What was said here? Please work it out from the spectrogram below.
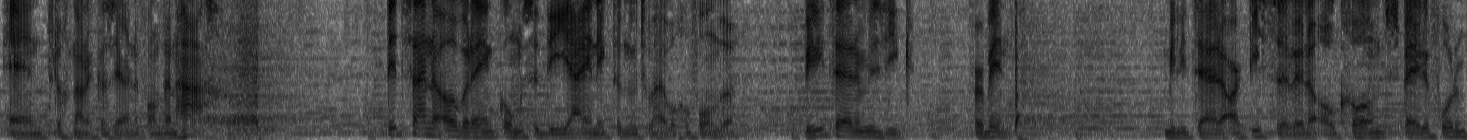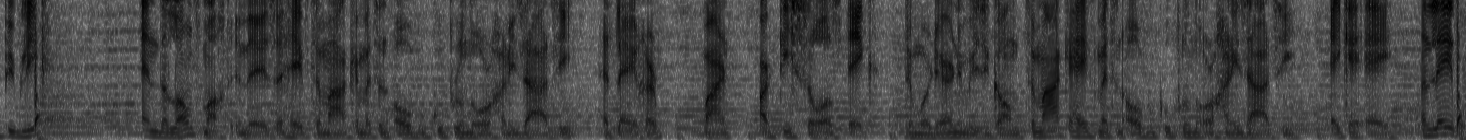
en terug naar de kazerne van Den Haag. Dit zijn de overeenkomsten die jij en ik tot nu toe hebben gevonden. Militaire muziek verbindt. Militaire artiesten willen ook gewoon spelen voor hun publiek. En de landmacht in deze heeft te maken met een overkoepelende organisatie, het leger, waar een artiest zoals ik, de moderne muzikant, te maken heeft met een overkoepelende organisatie, a.k.a. een label.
